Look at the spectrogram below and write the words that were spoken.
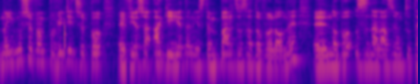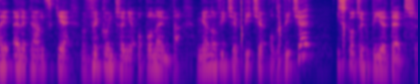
No i muszę wam powiedzieć, że po e, wieża AG1 jestem bardzo zadowolony, no bo znalazłem tutaj eleganckie wykończenie oponenta. Mianowicie bicie, odbicie i skoczek bije D3.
